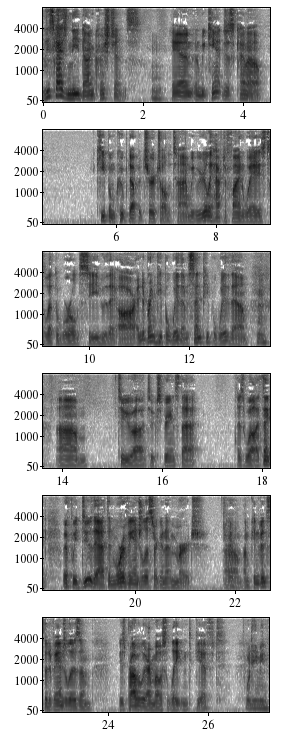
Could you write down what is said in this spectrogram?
these guys need non Christians. And, and we can't just kind of keep them cooped up at church all the time. We, we really have to find ways to let the world see who they are and to bring people with them, send people with them um, to uh, to experience that as well. I think if we do that, then more evangelists are going to emerge. Um, I'm convinced that evangelism is probably our most latent gift. What do you mean?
